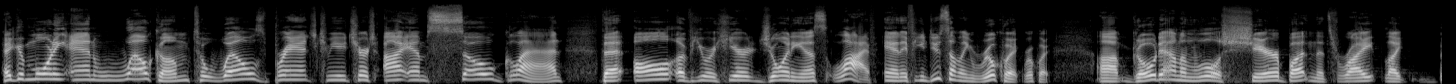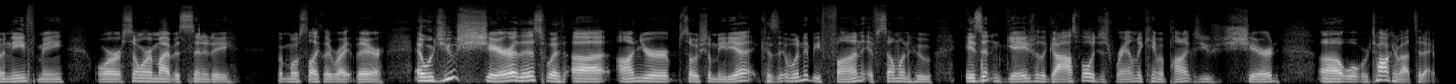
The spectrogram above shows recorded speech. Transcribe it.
Hey, good morning and welcome to Wells Branch Community Church. I am so glad that all of you are here joining us live. And if you can do something real quick, real quick, um, go down on the little share button that's right like beneath me or somewhere in my vicinity, but most likely right there. And would you share this with uh, on your social media? Because it wouldn't it be fun if someone who isn't engaged with the gospel just randomly came upon it because you shared uh, what we're talking about today.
